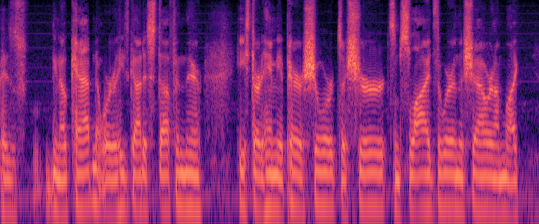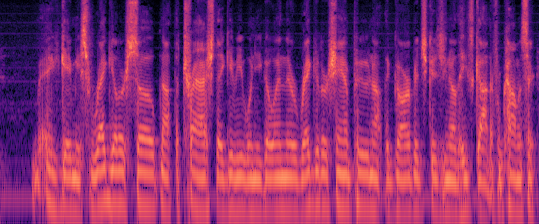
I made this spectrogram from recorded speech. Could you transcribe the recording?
his you know cabinet where he's got his stuff in there. He started handing me a pair of shorts, a shirt, some slides to wear in the shower, and I'm like, he gave me regular soap, not the trash they give you when you go in there, regular shampoo, not the garbage because you know he's gotten it from commissary.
